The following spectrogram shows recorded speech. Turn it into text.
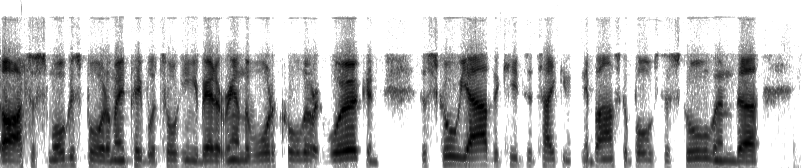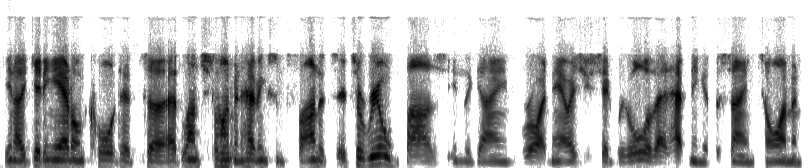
Oh, it's a smorgasbord. I mean, people are talking about it around the water cooler at work and the schoolyard. The kids are taking their basketballs to school and, uh, you know, getting out on court at uh, at lunchtime and having some fun. It's it's a real buzz in the game right now, as you said, with all of that happening at the same time. And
